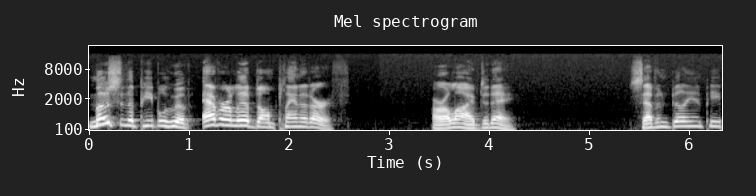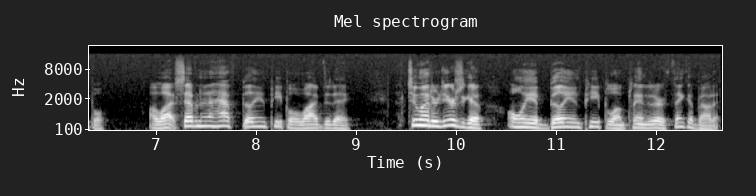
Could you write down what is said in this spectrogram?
most of the people who have ever lived on planet Earth are alive today. Seven billion people alive, seven and a half billion people alive today. 200 years ago, only a billion people on planet Earth. Think about it.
